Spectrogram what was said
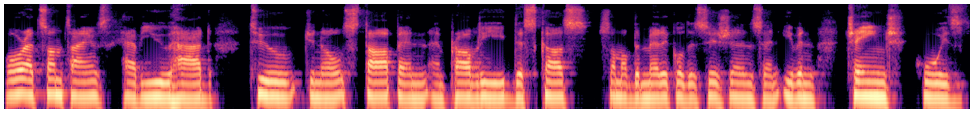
Or at sometimes have you had to, you know, stop and, and probably discuss some of the medical decisions and even change who is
